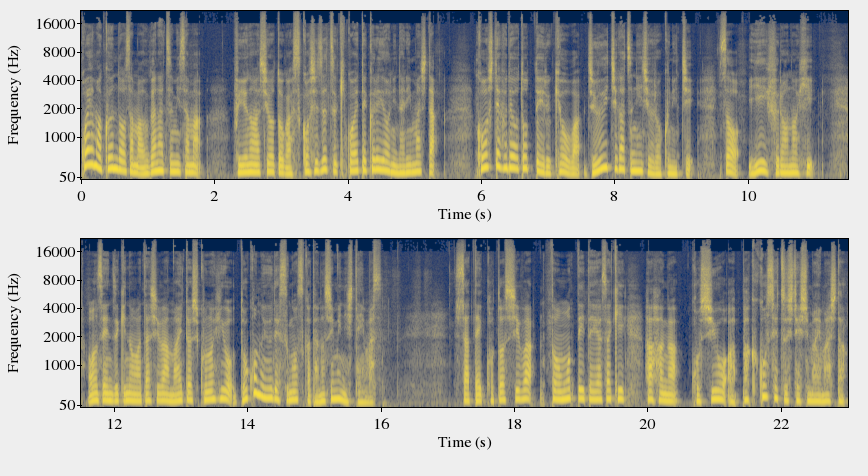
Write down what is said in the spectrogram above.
小山君堂様宇賀夏美様冬の足音が少しずつ聞こえてくるようになりました。こうして筆を取っている今日は11月26日。そういい風呂の日。温泉好きの私は毎年この日をどこの湯で過ごすか楽しみにしています。さて今年はと思っていた矢先母が腰を圧迫骨折してしまいました。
